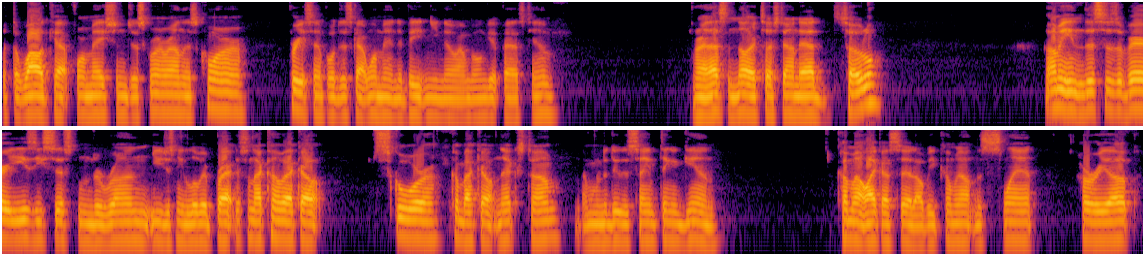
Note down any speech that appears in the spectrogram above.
with the wildcat formation, just going around this corner. Pretty simple. Just got one man to beat, and you know I'm going to get past him. All right, that's another touchdown to add total. I mean, this is a very easy system to run. You just need a little bit of practice. And I come back out, score, come back out next time. I'm going to do the same thing again come out, like I said, I'll be coming out in the slant. Hurry up.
